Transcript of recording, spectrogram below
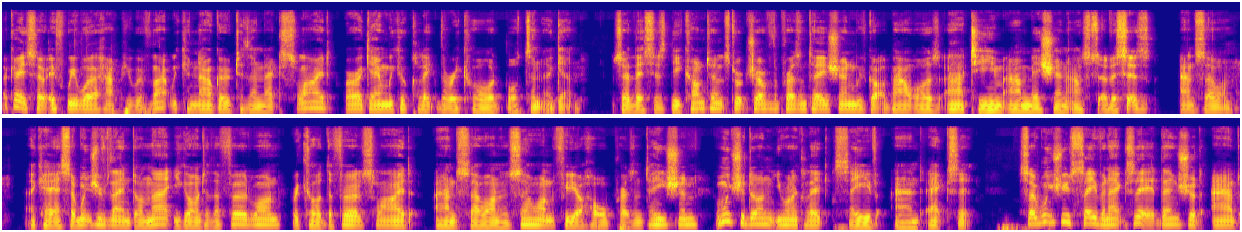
Okay, so if we were happy with that, we can now go to the next slide where again we could click the record button again. So this is the content structure of the presentation. We've got about us, our team, our mission, our services, and so on. Okay, so once you've then done that, you go on to the third one, record the third slide, and so on and so on for your whole presentation. And once you're done, you want to click save and exit. So once you save and exit, it then should add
